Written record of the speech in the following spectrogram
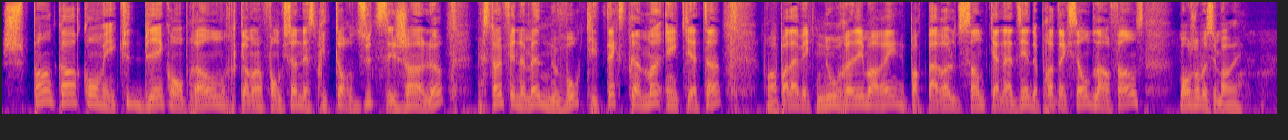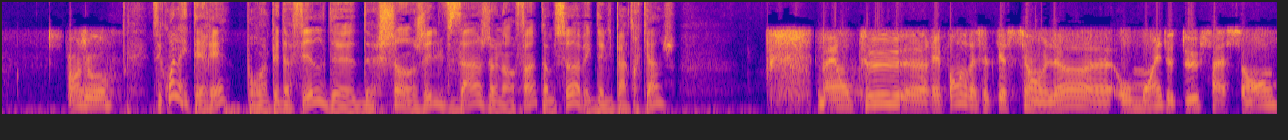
Je suis pas encore convaincu de bien comprendre comment fonctionne l'esprit tordu de ces gens-là, mais c'est un phénomène nouveau qui est extrêmement inquiétant. Pour en parler avec nous, René Morin, porte-parole du Centre canadien de protection de l'enfance. Bonjour, Monsieur Morin. Bonjour. C'est quoi l'intérêt pour un pédophile de, de changer le visage d'un enfant comme ça avec de l'hypertrucage? Ben, on peut euh, répondre à cette question-là euh, au moins de deux façons.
